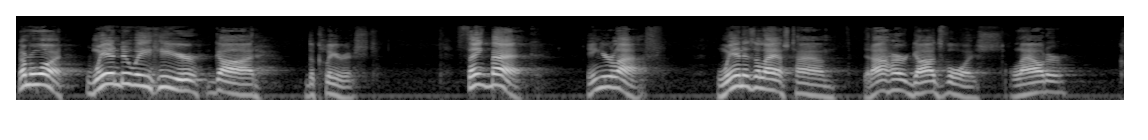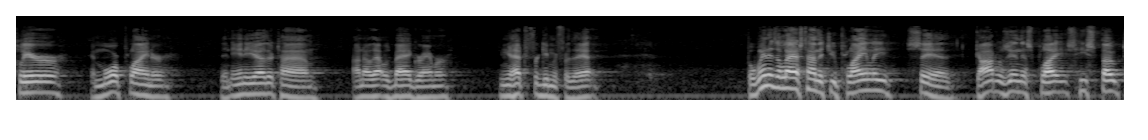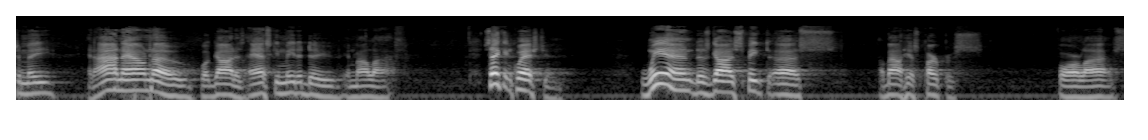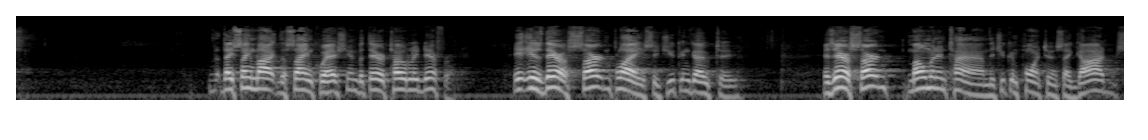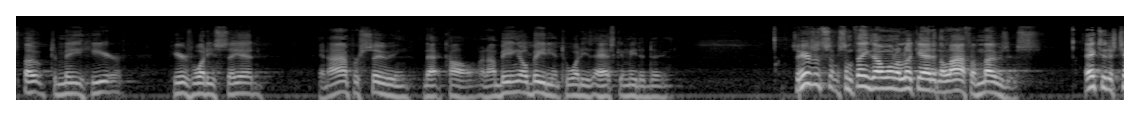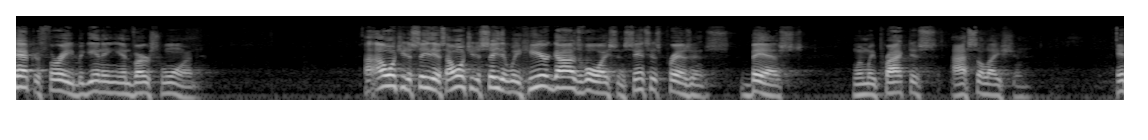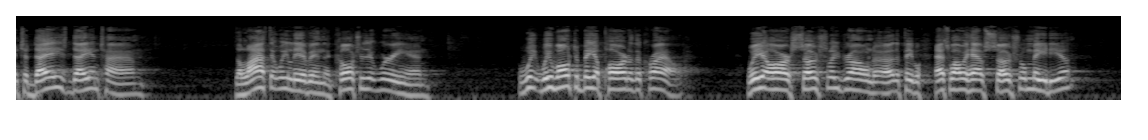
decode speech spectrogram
Number one, when do we hear God the clearest? Think back in your life when is the last time that I heard God's voice louder, clearer, and more plainer than any other time? I know that was bad grammar. You have to forgive me for that. But when is the last time that you plainly said, God was in this place, He spoke to me, and I now know what God is asking me to do in my life? Second question When does God speak to us about His purpose for our lives. They seem like the same question, but they're totally different. Is there a certain place that you can go to? Is there a certain moment in time that you can point to and say, God spoke to me here, here's what He said, and I'm pursuing that call, and I'm being obedient to what He's asking me to do? So here's some, some things I want to look at in the life of Moses. Exodus chapter 3, beginning in verse 1. I want you to see this. I want you to see that we hear God's voice and sense His presence best when we practice isolation. In today's day and time, the life that we live in, the culture that we're in, we, we want to be a part of the crowd. We are socially drawn to other people. That's why we have social media.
